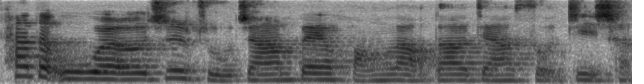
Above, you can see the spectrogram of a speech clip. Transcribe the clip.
他的无为而治主张被黄老道家所继承，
